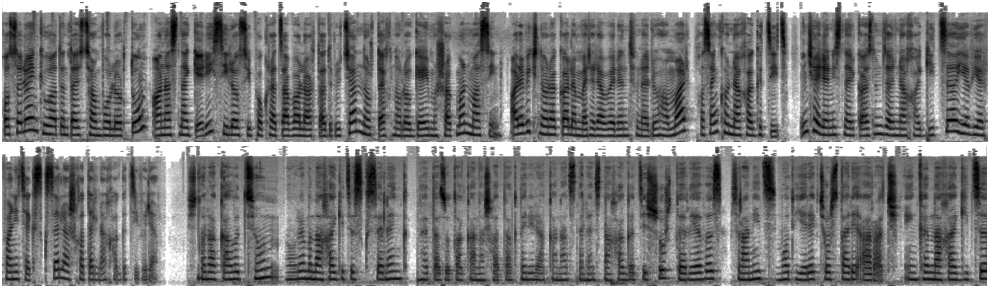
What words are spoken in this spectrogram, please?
Խոսելու ենք գյուղատնտեսության ոլորտում անասնակերի, սիլոսի փոքրածավալ արտադրության նոր տեխնոլոգիայի մշակման մասին։ Արևիկ, շնորհակալ եմ մեր հրավերը ընդունելու համար։ Խոսենք քո նախագծից։ Ինչ է իրենից ներկայացնում ձեր նախագիծը եւ երբանից եք սկսել աշխատել նախագծի վրա։ Շնորհակալություն։ Ուրեմն նախագիծը սկսել ենք հետազոտական աշխատանքներ իրականացնել հենց նախագծի շուրջ դեռևս սրանից մոտ 3-4 տարի առաջ։ Ինքը նախագիծը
